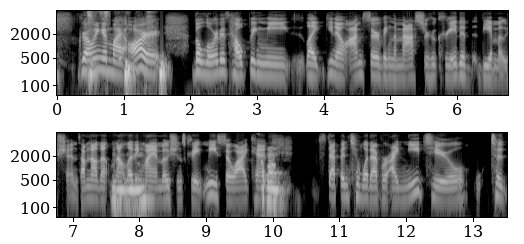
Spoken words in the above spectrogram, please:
growing in my art, the Lord is helping me, like, you know, I'm serving the master who created the emotions. I'm not, mm-hmm. not letting mm-hmm. my emotions create me so I can step into whatever I need to, to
